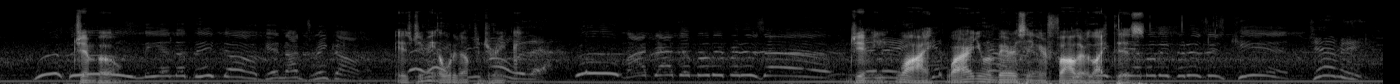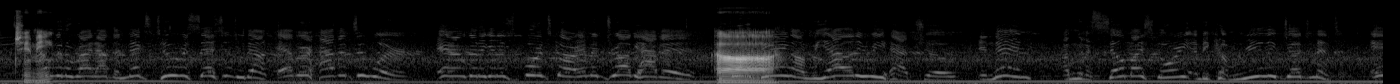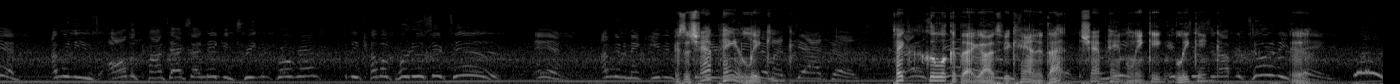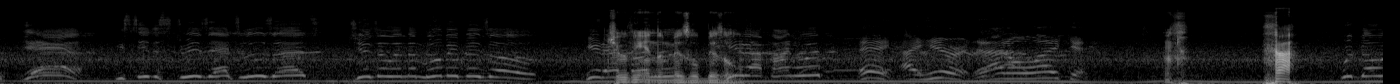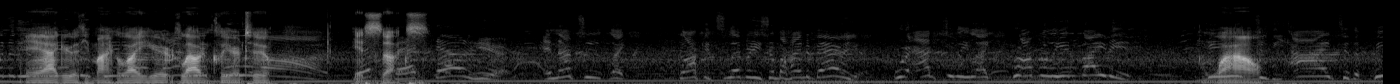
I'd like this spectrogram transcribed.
Jimbo. Woo-hoo, Me and the big dog getting our drink on. Is Jimmy old enough to drink? Woo, my dad's a movie producer. Jimmy, why? Why are you embarrassing your father like Can't be a this? Jimmy. Jimmy? I'm gonna ride out the next two recessions without ever having to work. And I'm gonna get a sports car and a drug habit. Uh. On reality rehab show, and then I'm gonna sell my story and become really judgmental. And I'm gonna use all the contacts I make in treatment programs to become a producer too. And I'm gonna make even Is the champagne leaking? my dad does. Take a good look at that, guys, if you can. Is that champagne me, leaking? it's Leaking? Just an opportunity Yeah. thing. Woo! Yeah! You see the Strizach losers? Jizzle in the movie bizzle. Hear Juvie in the mizzle bizzle. Hear that, Hey, I hear it, and I don't like it. Ha! We're going to the Yeah, I agree with you, Michael. I hear it loud and clear, too. It sucks. Back down here. And not to like gawk at celebrities from behind a barrier. We're actually like properly invited. Wow. To the I to the P.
